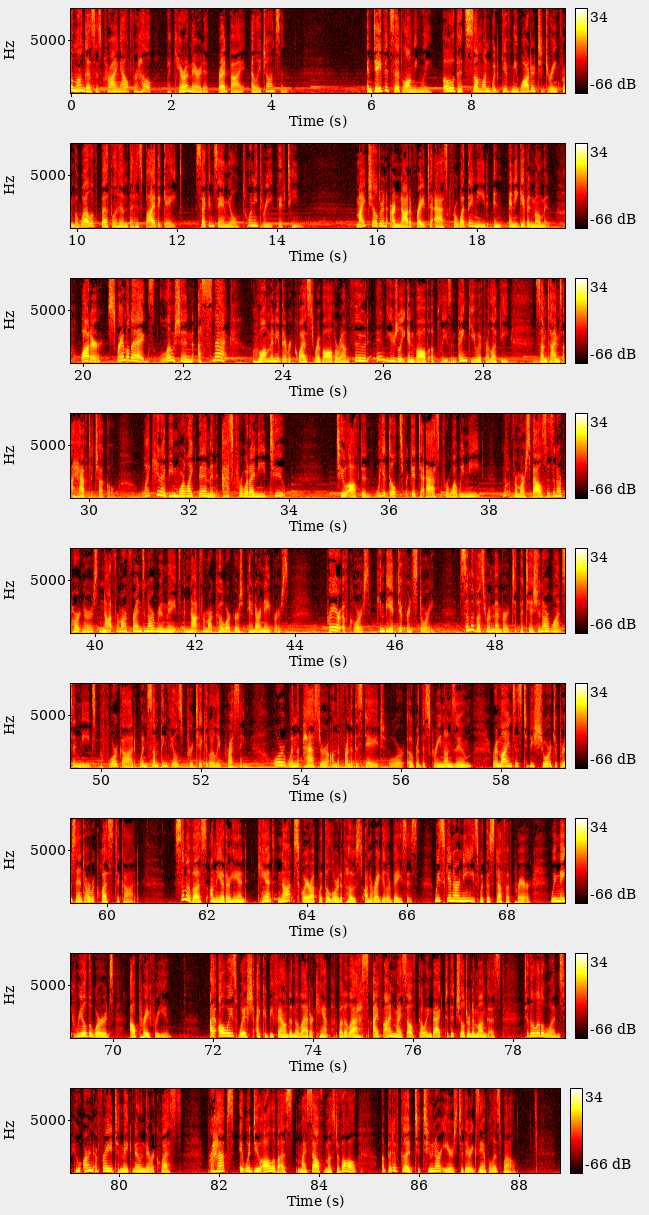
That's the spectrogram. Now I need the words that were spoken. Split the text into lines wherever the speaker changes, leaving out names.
Among Us is Crying Out for Help by Cara Meredith, read by Ellie Johnson. And David said longingly, Oh, that someone would give me water to drink from the well of Bethlehem that is by the gate. 2 Samuel 23:15. My children are not afraid to ask for what they need in any given moment. Water, scrambled eggs, lotion, a snack. While many of their requests revolve around food and usually involve a please and thank you if we're lucky, sometimes I have to chuckle. Why can't I be more like them and ask for what I need too? Too often, we adults forget to ask for what we need, not from our spouses and our partners, not from our friends and our roommates, and not from our coworkers and our neighbors. Prayer, of course, can be a different story. Some of us remember to petition our wants and needs before God when something feels particularly pressing, or when the pastor on the front of the stage or over the screen on Zoom reminds us to be sure to present our requests to God. Some of us, on the other hand, can't not square up with the Lord of hosts on a regular basis. We skin our knees with the stuff of prayer. We make real the words, I'll pray for you. I always wish I could be found in the latter camp, but alas, I find myself going back to the children among us, to the little ones who aren't afraid to make known their requests. Perhaps it would do all of us, myself most of all, a bit of good to tune our ears to their example as well.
